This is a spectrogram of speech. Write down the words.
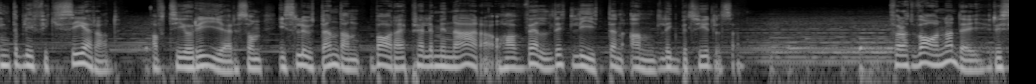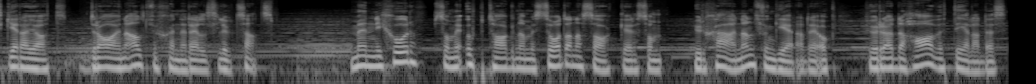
inte bli fixerad av teorier som i slutändan bara är preliminära och har väldigt liten andlig betydelse. För att varna dig riskerar jag att dra en alltför generell slutsats. Människor som är upptagna med sådana saker som hur stjärnan fungerade och hur Röda havet delades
